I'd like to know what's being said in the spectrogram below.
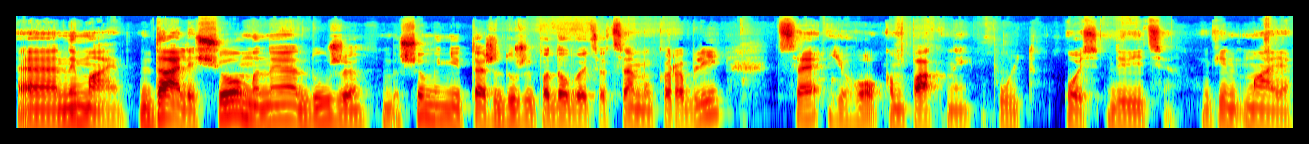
е, немає. Далі, що мене дуже, що мені теж дуже подобається в цьому кораблі, це його компактний пульт. Ось, дивіться, він має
